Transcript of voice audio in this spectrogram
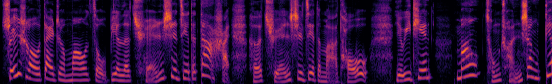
水手带着猫走遍了全世界的大海和全世界的码头。有一天，猫从船上掉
